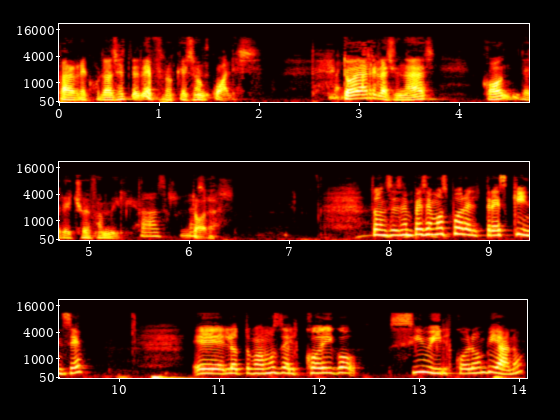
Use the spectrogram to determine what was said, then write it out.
para recordar ese teléfono, que son cuáles. Todas relacionadas con derecho de familia. Todas. Todas. Entonces, empecemos por el 315 eh, lo tomamos del Código Civil colombiano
